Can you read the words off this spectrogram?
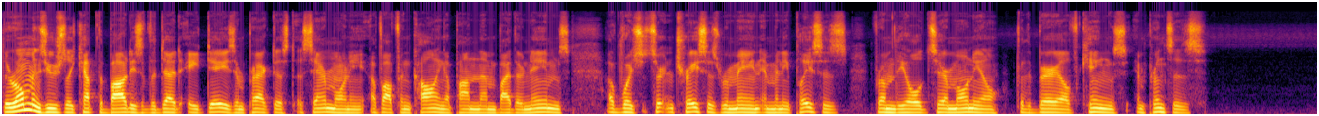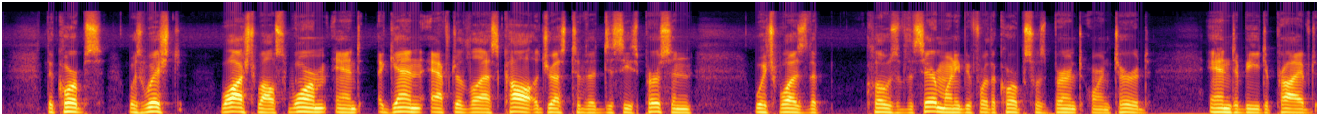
The Romans usually kept the bodies of the dead eight days and practiced a ceremony of often calling upon them by their names, of which certain traces remain in many places from the old ceremonial for the burial of kings and princes. The corpse was wished washed whilst warm, and again after the last call addressed to the deceased person, which was the close of the ceremony before the corpse was burnt or interred, and to be deprived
